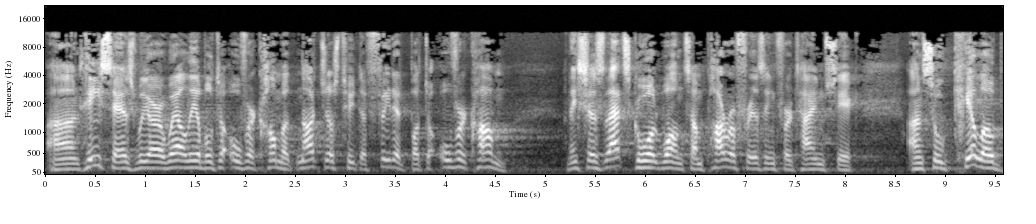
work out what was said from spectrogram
And he says we are well able to overcome it, not just to defeat it, but to overcome. And he says, let's go at once. I'm paraphrasing for time's sake. And so Caleb,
